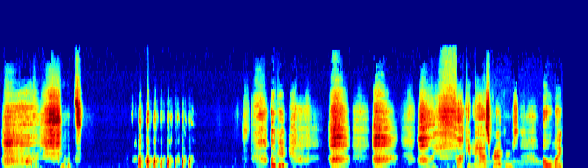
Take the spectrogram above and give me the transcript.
Holy shit. okay. Holy fucking ass crackers. Oh my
